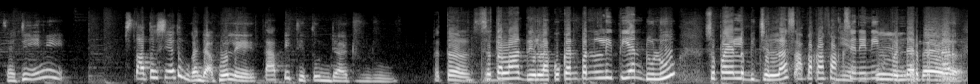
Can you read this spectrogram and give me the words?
jadi ini statusnya itu bukan tidak boleh tapi ditunda dulu Betul. Setelah dilakukan penelitian dulu supaya lebih jelas apakah vaksin Iya. ini Hmm, benar-benar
